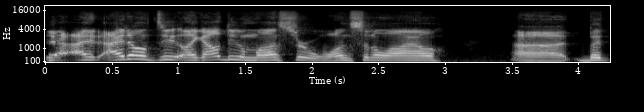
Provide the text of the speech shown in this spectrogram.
Yeah, I, I don't do like I'll do a monster once in a while, uh, but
